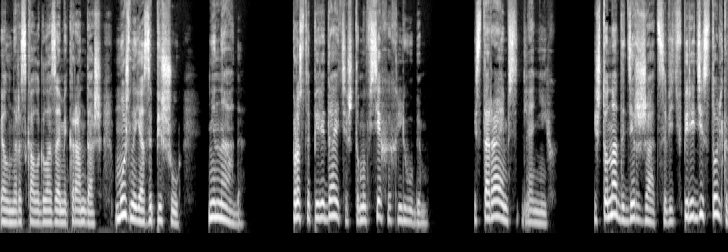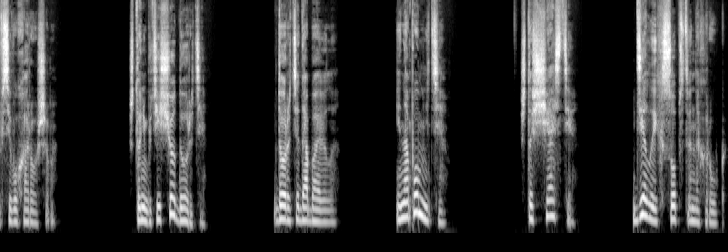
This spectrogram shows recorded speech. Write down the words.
Элна раскала глазами карандаш. «Можно я запишу?» «Не надо. Просто передайте, что мы всех их любим и стараемся для них, и что надо держаться, ведь впереди столько всего хорошего. Что-нибудь еще, Дороти?» Дороти добавила. «И напомните, что счастье — дело их собственных рук.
